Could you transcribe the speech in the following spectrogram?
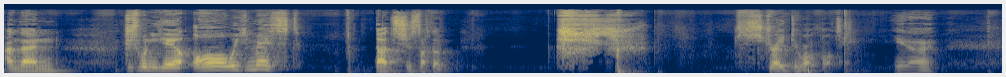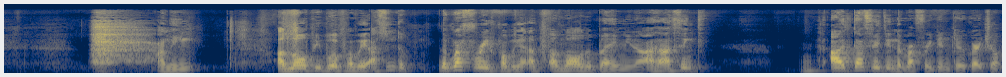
and then just when you hear, oh, he's missed, that's just like a straight to rock bottom, you know. I mean, a lot of people are probably. I think the the referee probably a, a lot of the blame. You know, I, I think I definitely think the referee didn't do a great job.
